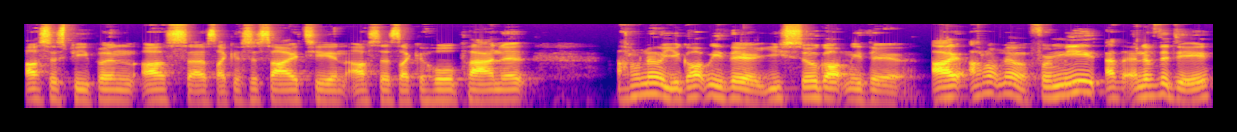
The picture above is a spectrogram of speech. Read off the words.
us as people and us as like a society and us as like a whole planet. I don't know, you got me there. You still got me there. I, I don't know. For me, at the end of the day,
